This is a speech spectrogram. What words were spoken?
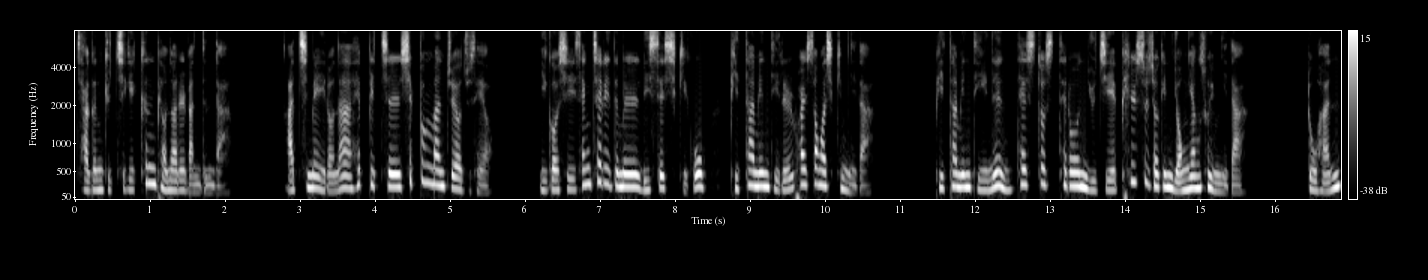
작은 규칙이 큰 변화를 만든다. 아침에 일어나 햇빛을 10분만 쬐어주세요. 이것이 생체 리듬을 리셋시키고 비타민 D를 활성화시킵니다. 비타민 D는 테스토스테론 유지에 필수적인 영양소입니다. 또한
